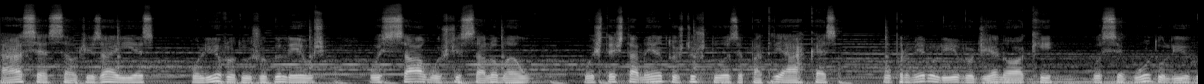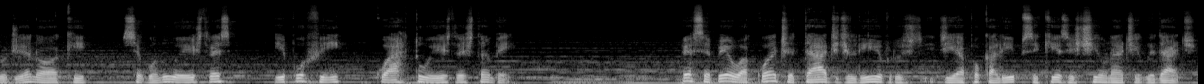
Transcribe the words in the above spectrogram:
a Ascensão de Isaías, o Livro dos Jubileus, os Salmos de Salomão, os Testamentos dos Doze Patriarcas, o primeiro livro de Enoque, o segundo livro de Enoque, segundo Extras e, por fim, quarto Extras também. Percebeu a quantidade de livros de Apocalipse que existiam na antiguidade?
